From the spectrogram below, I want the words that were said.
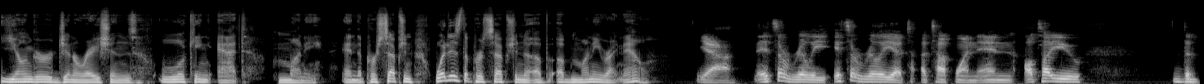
younger generations looking at money and the perception? What is the perception of, of money right now? Yeah, it's a really, it's a really a, t- a tough one. And I'll tell you, the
